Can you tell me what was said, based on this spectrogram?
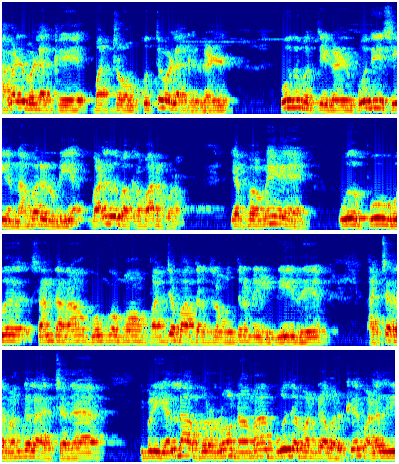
அகல் விளக்கு மற்றும் குத்து விளக்குகள் ஊதுபத்திகள் பூஜை செய்யும் நபரினுடைய வலது பக்கமாக இருக்கணும். எப்போவுமே பூவு சந்தனம் குங்குமம் பஞ்ச பாத்திரத்தில் உத்திரநீர் நீர் அச்சதை மங்கள அச்சத இப்படி எல்லா பொருளும் நாம் பூஜை பண்ணுறவருக்கு வலது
